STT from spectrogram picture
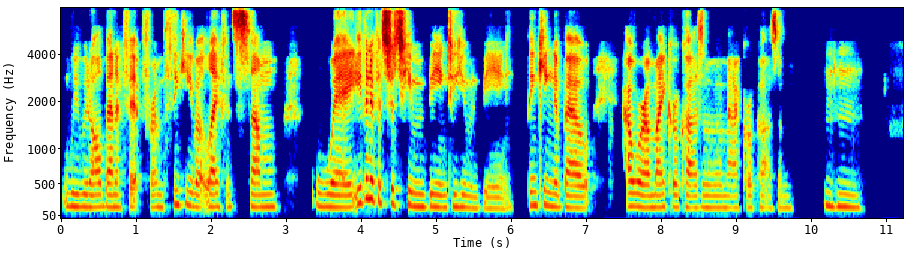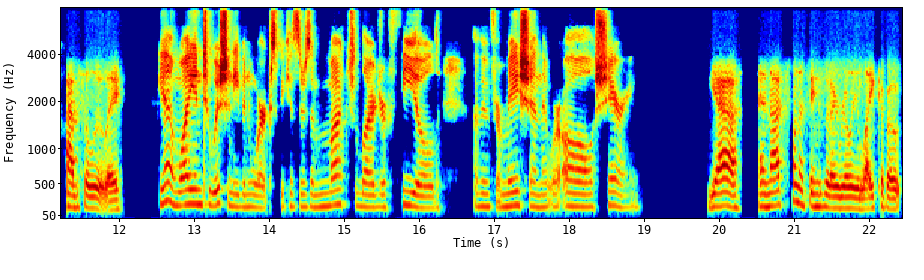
we would all benefit from thinking about life in some way, even if it's just human being to human being, thinking about how we're a microcosm of a macrocosm. Mm-hmm. Absolutely. Yeah, and why intuition even works because there's a much larger field of information that we're all sharing. Yeah, and that's one of the things that I really like about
